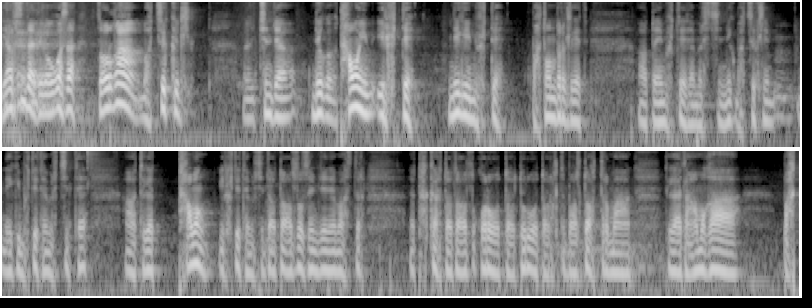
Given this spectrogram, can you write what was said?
явсан да. Тэгээ угаасаа 6 мотоцикл чинд нэг 5 юм эрэхтэй, нэг эмэгтэй Бат ундрал гээд одоо эмэгтэй тамирчин, нэг мотоциклийн нэг эмэгтэй тамирчинтай. Аа тэгээд 5 эрэхтэй тамирчинтай одоо олон улсын хэмжээний мастер Дакарт одоо 3 удаа 4 удаа оролцсон. Болдоотор маань. Тэгээд Амгаа, Бат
